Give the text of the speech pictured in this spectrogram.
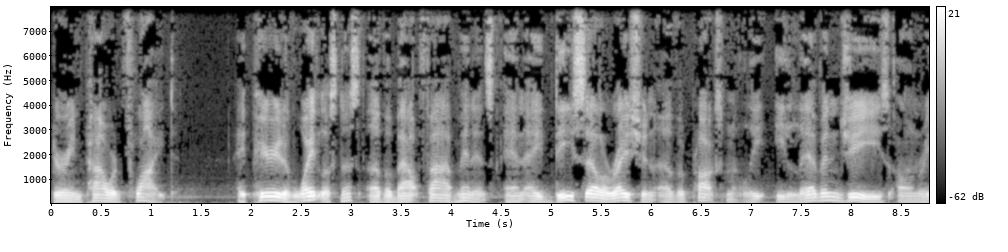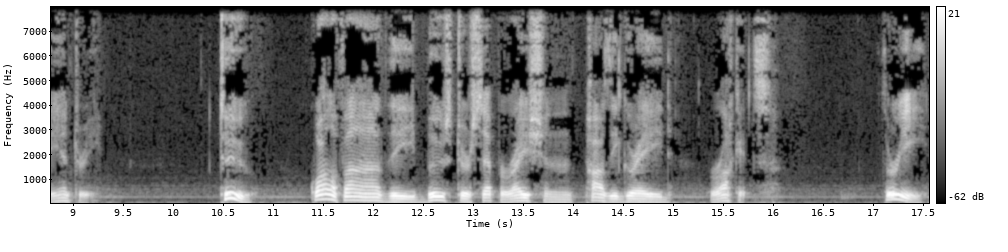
during powered flight a period of weightlessness of about 5 minutes, and a deceleration of approximately 11 Gs on reentry. 2. Qualify the booster separation posigrade rockets. 3.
